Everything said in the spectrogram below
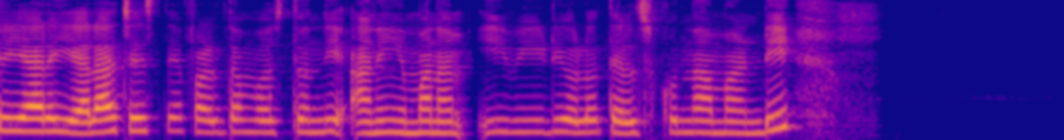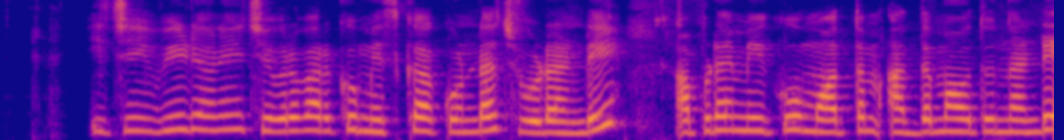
చేయాలి? ఎలా చేస్తే ఫలితం వస్తుంది? అని మనం ఈ వీడియోలో తెలుసుకుందామండి. ఈ వీడియోని చివరి వరకు మిస్ కాకుండా చూడండి. అప్పుడే మీకు మొత్తం అర్థమవుతుందండి.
